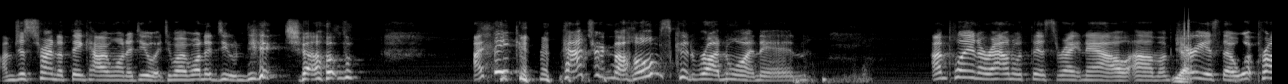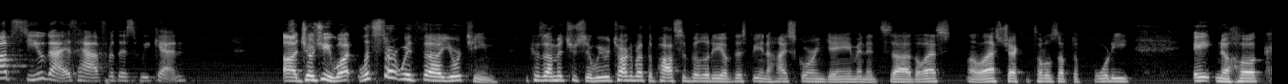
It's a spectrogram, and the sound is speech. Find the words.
I'm just trying to think how I want to do it. Do I want to do Nick Chubb? I think Patrick Mahomes could run one in. I'm playing around with this right now. Um, I'm yeah. curious though, what props do you guys have for this weekend? Uh, Joe G, what? Let's start with uh, your team because I'm interested. We were talking about the possibility of this being a high-scoring game, and it's uh, the last uh, last check. The total's up to 48 and a hook.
